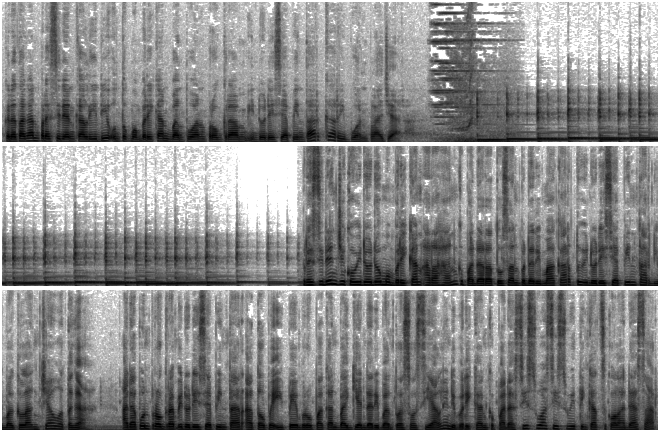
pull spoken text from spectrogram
Kedatangan Presiden kali ini untuk memberikan bantuan program Indonesia Pintar ke ribuan pelajar. Presiden Joko Widodo memberikan arahan kepada ratusan penerima Kartu Indonesia Pintar di Magelang, Jawa Tengah. Adapun program Indonesia Pintar atau PIP merupakan bagian dari bantuan sosial yang diberikan kepada siswa-siswi tingkat sekolah dasar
